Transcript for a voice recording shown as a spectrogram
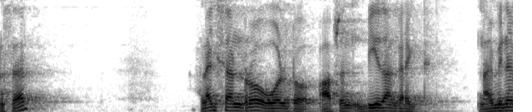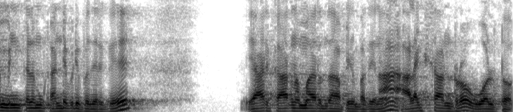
Answer Alessandro Volta option B தான் கரெக்ட் நவீன மின்கலம் கண்டுபிடிப்பதற்கு யார் காரணமாக இருந்தா அப்படின்னு பார்த்தீங்கன்னா அலெக்சாண்ட்ரோ ஓல்டோ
